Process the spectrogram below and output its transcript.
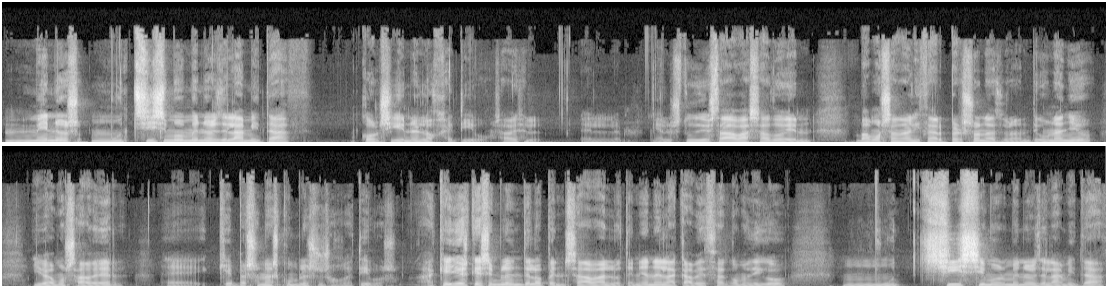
menos, muchísimo menos de la mitad consiguieron el objetivo. ¿Sabes? El, estudio estaba basado en vamos a analizar personas durante un año y vamos a ver eh, qué personas cumplen sus objetivos. Aquellos que simplemente lo pensaban, lo tenían en la cabeza, como digo, muchísimo menos de la mitad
